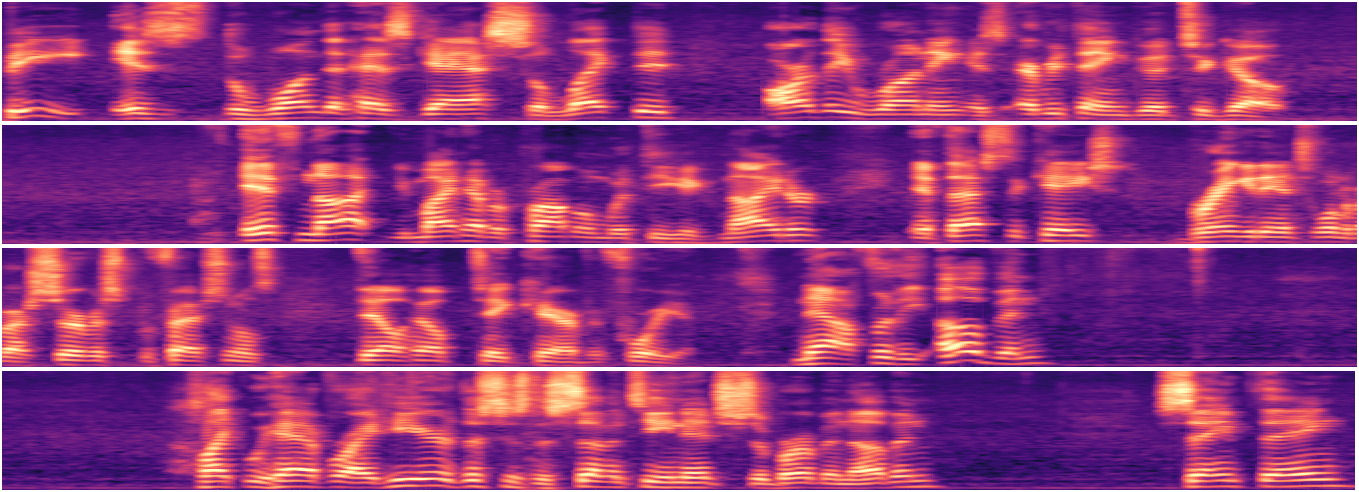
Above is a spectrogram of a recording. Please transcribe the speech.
B, is the one that has gas selected? Are they running? Is everything good to go? If not, you might have a problem with the igniter. If that's the case, bring it into one of our service professionals. They'll help take care of it for you. Now, for the oven, like we have right here, this is the 17 inch Suburban oven. Same thing,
